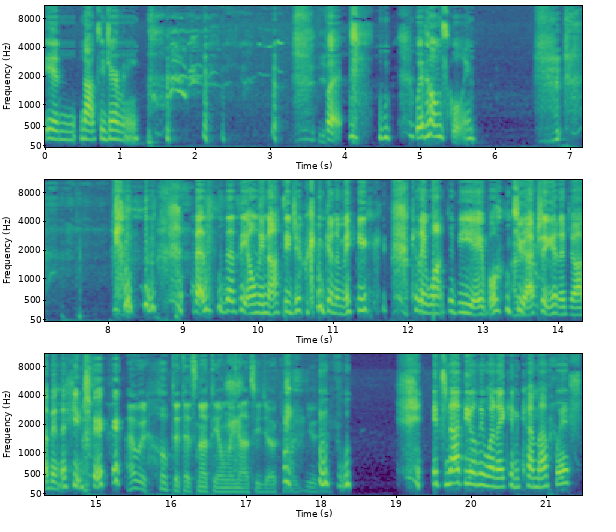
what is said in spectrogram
in Nazi Germany. but with homeschooling. that, that's the only Nazi joke I'm going to make because I want to be able to know. actually get a job in the future. I would hope that that's not the only Nazi joke you would, you would it's not the only one I can come up with,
